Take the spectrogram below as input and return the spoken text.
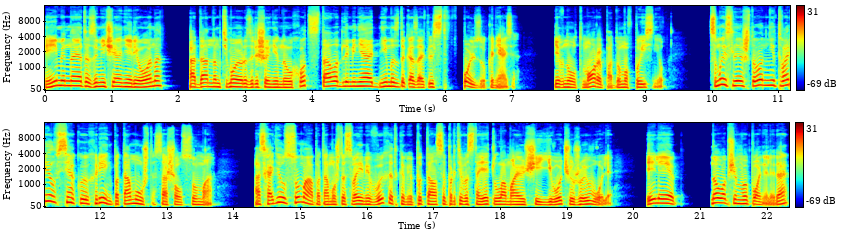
И именно это замечание Риона о данном тьмой разрешении на уход стало для меня одним из доказательств в пользу князя. Кивнул Тмор и, подумав, пояснил. В смысле, что он не творил всякую хрень потому, что сошел с ума, а сходил с ума, потому что своими выходками пытался противостоять ломающей его чужой воле. Или... Ну, в общем, вы поняли, да?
